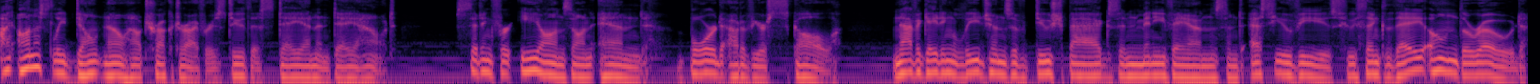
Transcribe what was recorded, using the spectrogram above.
I honestly don't know how truck drivers do this day in and day out. Sitting for eons on end, bored out of your skull navigating legions of douchebags in minivans and SUVs who think they own the road,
